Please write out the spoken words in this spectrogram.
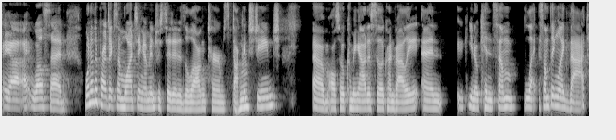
Yeah, I, well said. One of the projects I'm watching, I'm interested in, is a long term stock mm-hmm. exchange um, also coming out of Silicon Valley, and you know, can some like something like that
